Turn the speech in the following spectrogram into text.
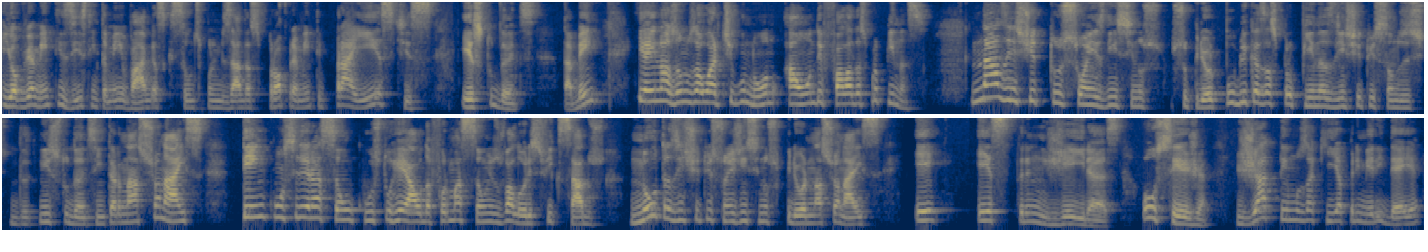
E obviamente existem também vagas que são disponibilizadas propriamente para estes estudantes, tá bem? E aí nós vamos ao artigo 9, aonde fala das propinas. Nas instituições de ensino superior públicas, as propinas de instituição dos estudantes internacionais têm em consideração o custo real da formação e os valores fixados noutras instituições de ensino superior nacionais e estrangeiras. Ou seja, já temos aqui a primeira ideia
